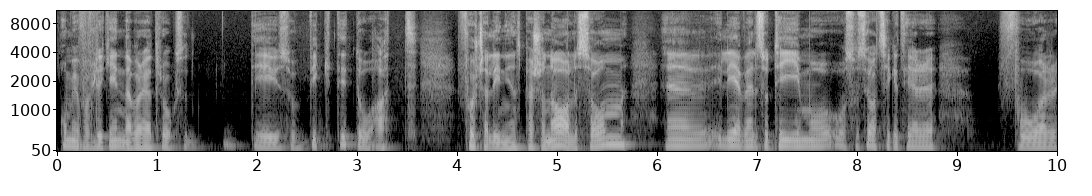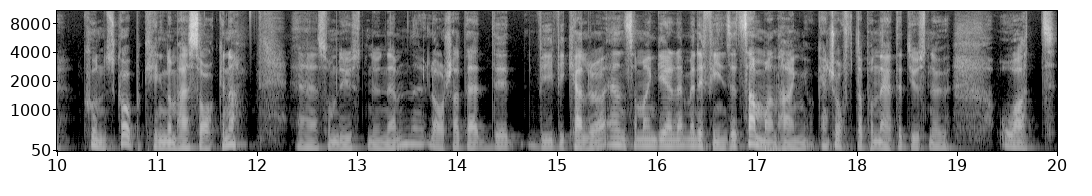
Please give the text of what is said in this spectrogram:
Om jag får flika in där bara, jag tror också det är ju så viktigt då att första linjens personal som eh, elevhälsoteam och, och socialsekreterare får kunskap kring de här sakerna. Eh, som du just nu nämner Lars, att det, det, vi, vi kallar det ensamagerande men det finns ett sammanhang, kanske ofta på nätet just nu. Och att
